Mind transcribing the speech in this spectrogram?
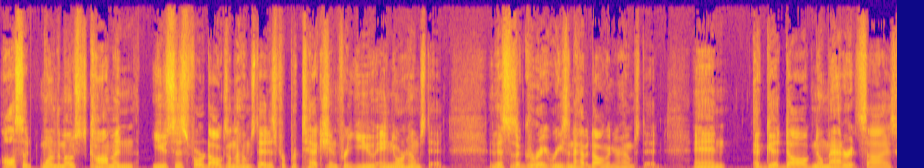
Also, one of the most common uses for dogs on the homestead is for protection for you and your homestead. This is a great reason to have a dog on your homestead. And a good dog, no matter its size,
